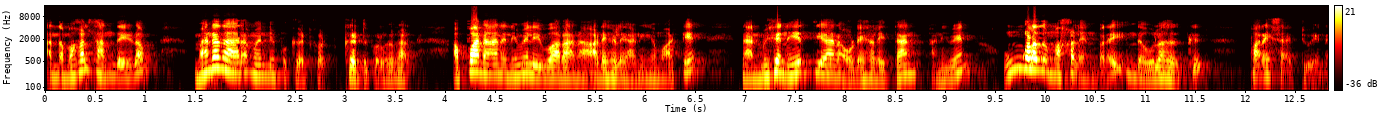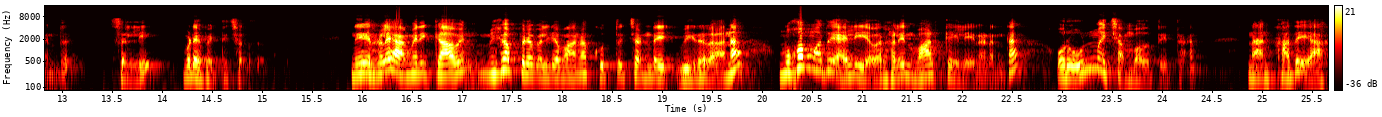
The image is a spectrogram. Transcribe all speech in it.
அந்த மகள் தந்தையிடம் மனதார மன்னிப்பு கேட்டுக்கொள் கேட்டுக்கொள்கிறாள். அப்பா நான் இனிமேல் இவ்வாறான ஆடைகளை அணிய மாட்டேன். நான் மிக நேர்த்தியான உடைகளைத்தான் அணிவேன். உங்களது மகள் என்பதை இந்த உலகுக்கு பறைசாற்றுவேன் என்று சொல்லி விடைபெற்று சொல்வது. நேர்களே அமெரிக்காவின் மிக பிரபலியமான குத்துச்சண்டை வீரரான முகமது அலி அவர்களின் வாழ்க்கையிலே நடந்த ஒரு உண்மை சம்பவத்தை தான் நான் கதையாக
